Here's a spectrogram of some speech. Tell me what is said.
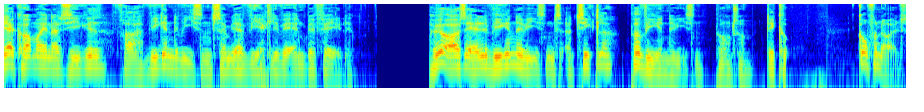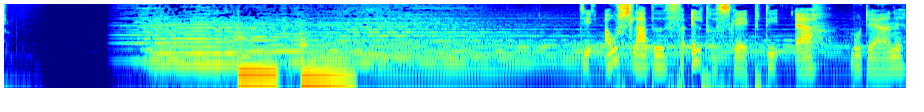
Her kommer en artikel fra Weekendavisen, som jeg virkelig vil anbefale. Hør også alle Weekendavisens artikler på weekendavisen.dk. God fornøjelse. Det afslappede forældreskab, det er moderne,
